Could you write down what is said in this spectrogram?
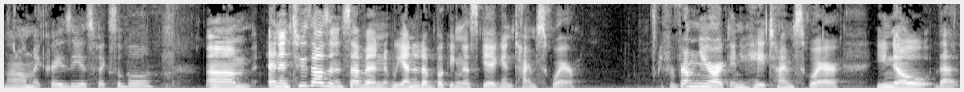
Not all my crazy is fixable. Um, and in 2007, we ended up booking this gig in Times Square. If you're from New York and you hate Times Square, you know that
